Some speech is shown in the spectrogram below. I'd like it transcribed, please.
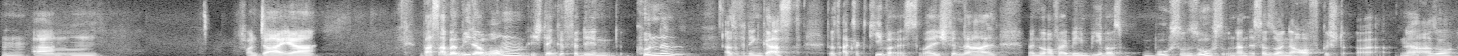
Mhm. Ähm, von daher. Was aber wiederum, ich denke, für den Kunden, also für den Gast, das attraktiver ist. Weil ich finde halt, wenn du auf Airbnb was buchst und suchst und dann ist da so eine Aufgest... Äh, ne, also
